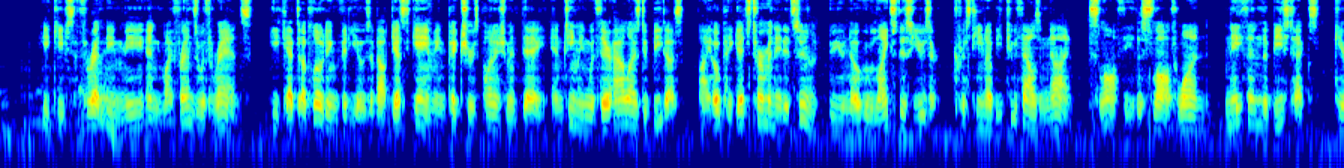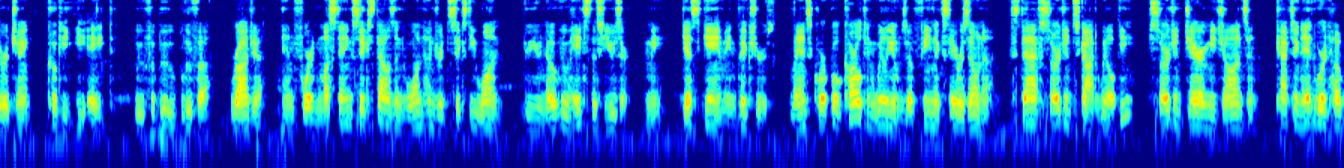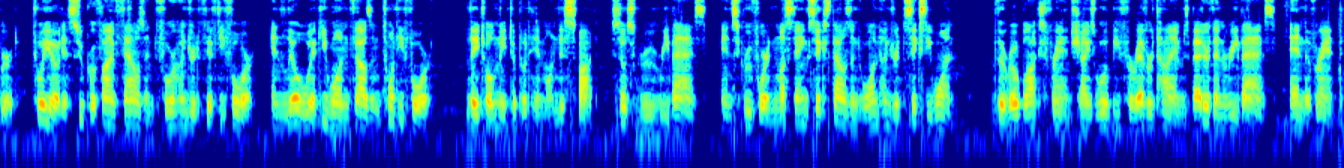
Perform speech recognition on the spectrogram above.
He keeps threatening me and my friends with rants. He kept uploading videos about guest gaming pictures punishment day and teaming with their allies to beat us. I hope he gets terminated soon. Do you know who likes this user? Christina B 2009, Slothy the Sloth 1, Nathan the Beast Hex, Kira Cheng, Cookie E8, Lufa Blufa, Raja, and Ford Mustang 6161. Do you know who hates this user? Me. Guest Gaming Pictures. Lance Corporal Carlton Williams of Phoenix, Arizona. Staff Sergeant Scott Wilkie. Sergeant Jeremy Johnson. Captain Edward Hubbard. Toyota Supra 5454. And Lil Wiki 1024. They told me to put him on this spot, so screw Rebaz, and screw Ford Mustang 6161. The Roblox franchise will be forever times better than Rebaz. End of rant.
